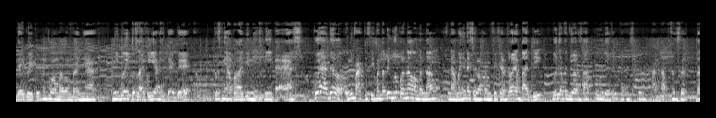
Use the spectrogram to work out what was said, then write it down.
udah gue ikutin tuh lomba-lombanya. Ini gue ikut lagi yang ITB terus nih apa lagi nih? Ini ITS gue ada loh ini partisipan tapi gue pernah lo menang namanya National Challenge oh, yang tadi. Gue dapet juara satu dari ITS tuh. Mantap. Peserta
